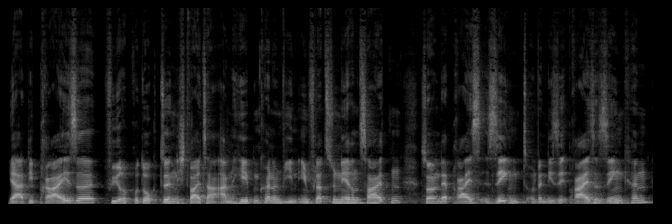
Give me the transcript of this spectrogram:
ja die Preise für ihre Produkte nicht weiter anheben können wie in inflationären Zeiten, sondern der Preis sinkt. Und wenn diese Preise sinken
